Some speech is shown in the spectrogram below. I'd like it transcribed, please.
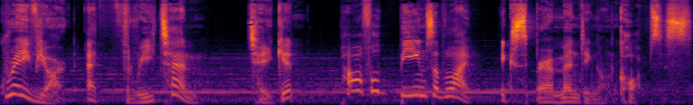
Graveyard at 310. Take it. Powerful beams of light experimenting on corpses.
